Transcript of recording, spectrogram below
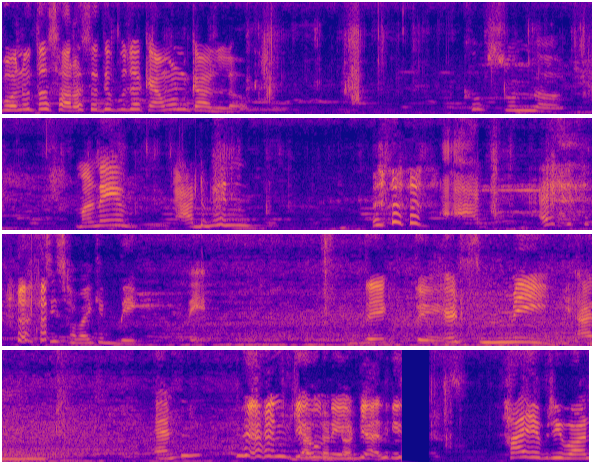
বনু তো সরস্বতী পুজো কেমন কাটলো? খুব সুন্দর। মানে অ্যাডভেন সবাইকে দেখতে। দেখতে। ইটস মি অ্যান্ড অ্যান্ড কেউ Dot, dot, নেই. জানি hi everyone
